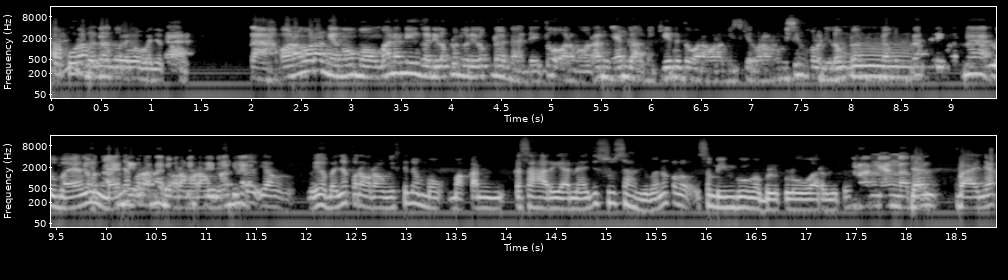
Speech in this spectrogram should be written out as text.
terkurang bener tuh. belum menyetop. Nah, orang-orang yang ngomong mana nih nggak di lockdown nggak di lockdown, nah dia itu orang-orang yang nggak mikirin itu orang-orang miskin. Orang-orang miskin kalau di lockdown Hmm. dapat beras dari mana? lu bayangin banyak orang-orang miskin mana? tuh yang ya banyak orang-orang miskin yang mau makan kesehariannya aja susah gimana kalau seminggu nggak boleh keluar gitu orang yang nggak Dan banyak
